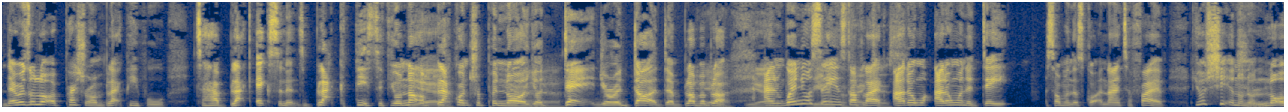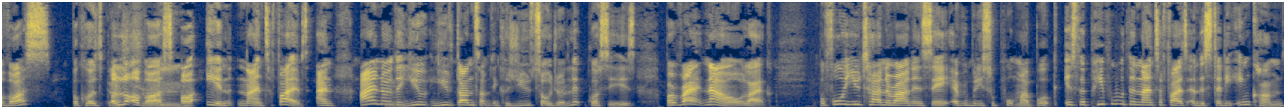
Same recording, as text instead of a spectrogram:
there is a lot of pressure on black people to have black excellence, black this. If you're not a Yeah. black entrepreneur, Yeah, you're dead. You're a dud, and blah blah Yeah, blah. yeah. And when you're Being a saying stuff like, perfectionist. "I don't, wa- I don't want to date someone that's got a nine to five, you're shitting on a lot of us because a lot of true. Mm. us are in nine to fives. And I know that you you've done something because you sold your lip glosses, but right now, like. Before you turn around and say everybody support my book, it's the people with the nine to fives and the steady income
